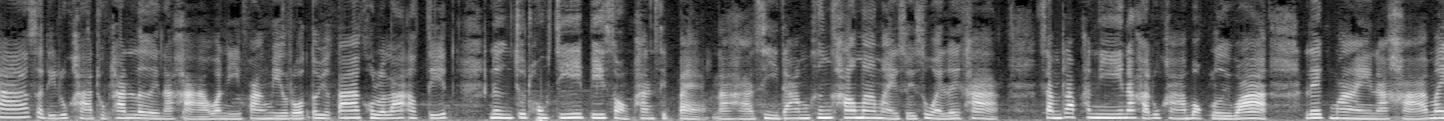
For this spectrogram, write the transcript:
ค่ะ สวัสดีลูกค้าทุกท่านเลยนะคะ วันนี้ฟังมีรถ Toyota Corolla Altis 1.6G ปี 2018 นะคะ สีดำเพิ่งเข้ามาใหม่สวย ๆ เลยค่ะสำหรับคันนี้นะคะ ลูกค้าบอกเลยว่าเลขไม้นะคะ ไม่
